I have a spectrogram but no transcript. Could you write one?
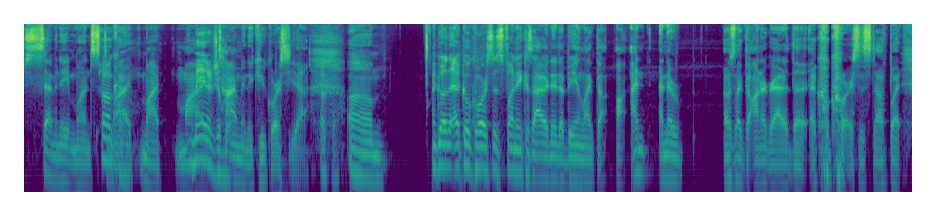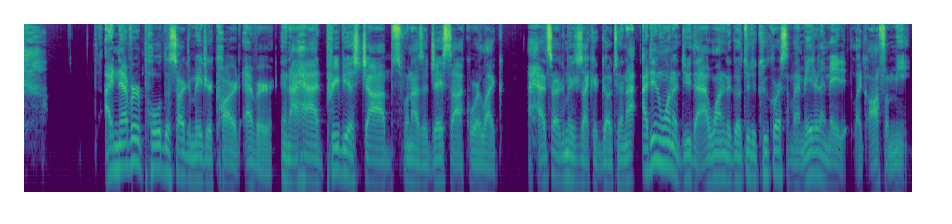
seven eight months to Okay. my my my Manageable. time in the Q course. Yeah. Okay. Um, I go to the Echo course. It's funny because I ended up being like the I I never I was like the honor grad at the Echo course and stuff, but I never pulled the sergeant major card ever. And I had previous jobs when I was a JSOC where like I had sergeant majors I could go to, and I, I didn't want to do that. I wanted to go through the Q course. If I made it, I made it like off of me.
